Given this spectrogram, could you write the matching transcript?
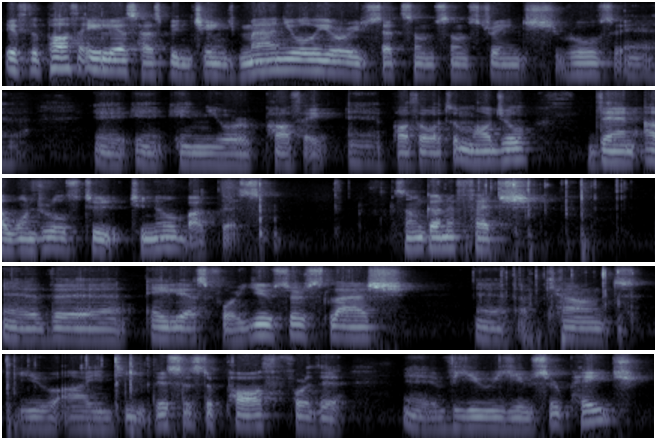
If the path alias has been changed manually or you set some, some strange rules uh, uh, in, your path, uh, Pathauto module, then I want rules to, to know about this. So I'm going to fetch the alias for user slash uh, account UID. This is the path for the uh, view user page.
